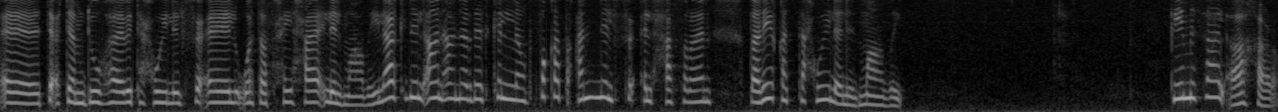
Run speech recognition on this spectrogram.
آه، تعتمدوها بتحويل الفعل وتصحيحه للماضي. لكن الآن أنا أريد أتكلم فقط عن الفعل حصرا طريقة تحويله للماضي. في مثال آخر.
